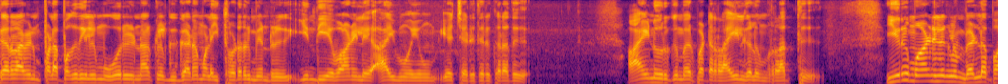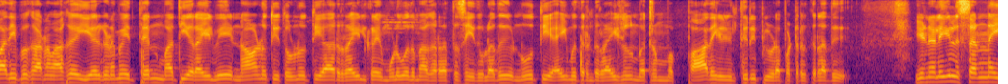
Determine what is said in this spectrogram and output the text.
கேரளாவின் பல பகுதிகளிலும் ஓரிரு நாட்களுக்கு கனமழை தொடரும் என்று இந்திய வானிலை ஆய்வு மையமும் எச்சரித்திருக்கிறது. ஐநூறுக்கும் மேற்பட்ட ரயில்களும் ரத்து. இரு மாநிலங்களும் வெள்ள பாதிப்பு காரணமாக ஏற்கனவே தென் மத்திய ரயில்வே நானூற்றி தொண்ணூற்றி ஆறு ரயில்களை முழுவதுமாக ரத்து செய்துள்ளது. நூற்றி ஐம்பத்தி ரெண்டு ரயில்கள் மற்றும் பாதைகளில் திருப்பி விடப்பட்டிருக்கிறது. இந்நிலையில் சென்னை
